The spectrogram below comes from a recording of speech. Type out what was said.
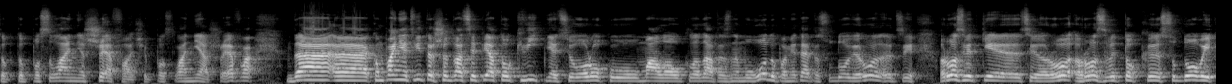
тобто посилання шефа чи послання шефа. Да, е, компанія Twitter ще 25 квітня цього року мала укладати з ним угоду. Пам'ятаєте, судові ці розвідки, ці розвиток судовий,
